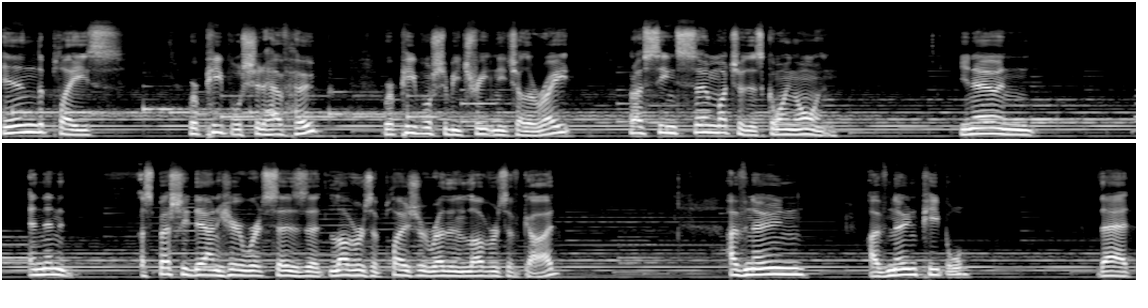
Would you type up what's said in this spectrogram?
in the place where people should have hope, where people should be treating each other right. But I've seen so much of this going on, you know, and and then especially down here where it says that lovers of pleasure rather than lovers of God. I've known I've known people that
